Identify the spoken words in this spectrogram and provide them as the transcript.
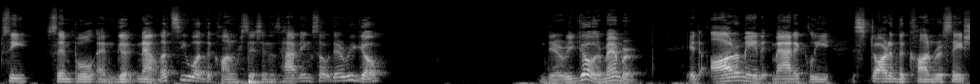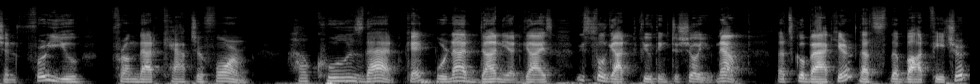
See, simple and good. Now let's see what the conversation is having. So there we go. There we go. Remember, it automatically started the conversation for you from that capture form. How cool is that? Okay, we're not done yet, guys. We still got a few things to show you. Now, let's go back here. That's the bot feature.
